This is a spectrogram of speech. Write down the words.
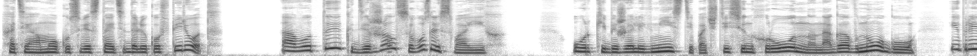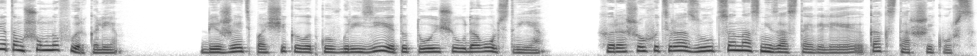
хотя мог усвистать далеко вперед. А вот Ик держался возле своих. Орки бежали вместе, почти синхронно, нога в ногу, и при этом шумно фыркали – Бежать по щиколотку в грязи — это то еще удовольствие. Хорошо, хоть разуться нас не заставили, как старший курс.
